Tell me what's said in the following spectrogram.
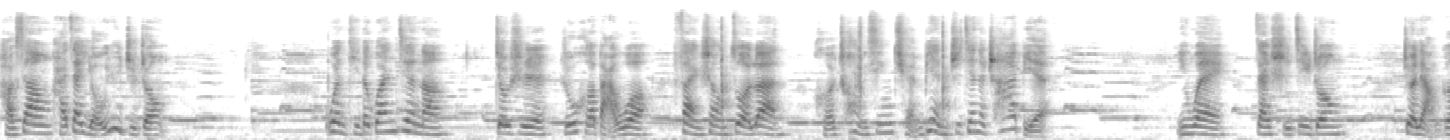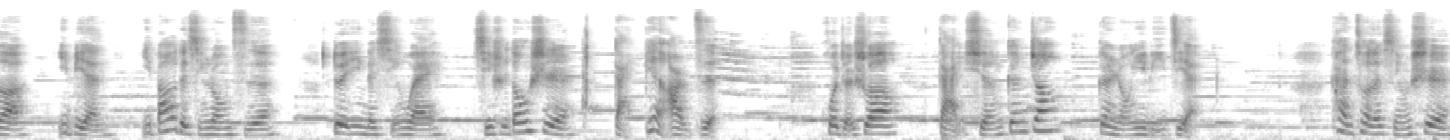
好像还在犹豫之中。问题的关键呢？就是如何把握犯上作乱和创新权变之间的差别，因为在实际中，这两个一扁一褒的形容词对应的行为其实都是“改变”二字，或者说“改弦更张”更容易理解。看错了形式，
